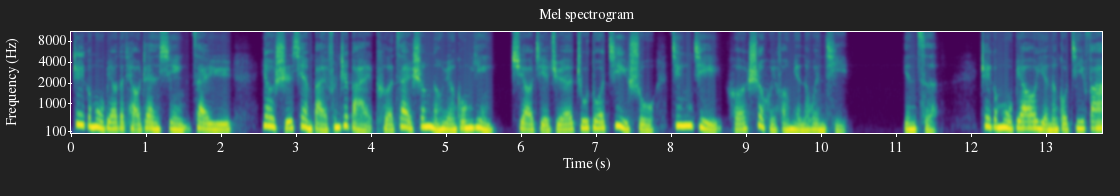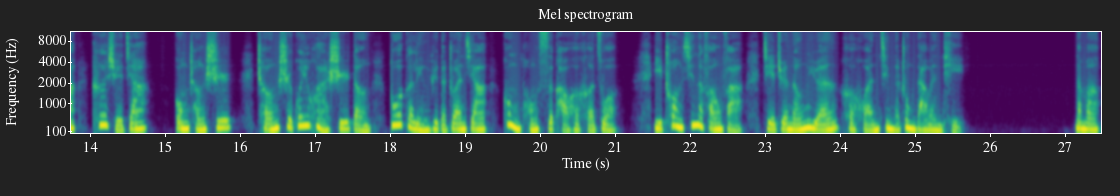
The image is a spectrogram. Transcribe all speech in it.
这个目标的挑战性在于，要实现百分之百可再生能源供应，需要解决诸多技术、经济和社会方面的问题。因此，这个目标也能够激发科学家、工程师、城市规划师等多个领域的专家共同思考和合作，以创新的方法解决能源和环境的重大问题。那么，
